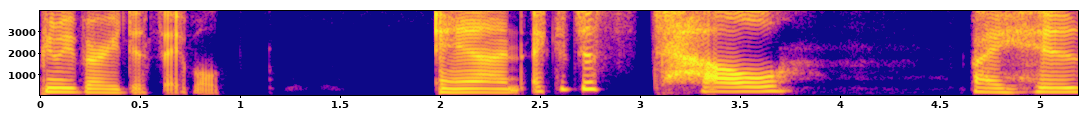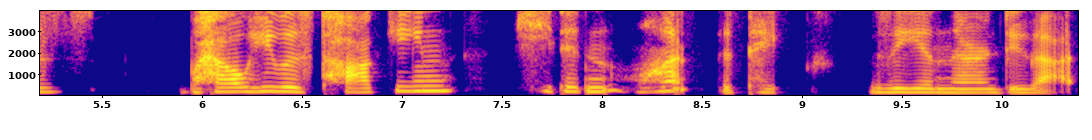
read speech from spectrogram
going to be very disabled. And I could just tell by his how he was talking, he didn't want to take Z in there and do that.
